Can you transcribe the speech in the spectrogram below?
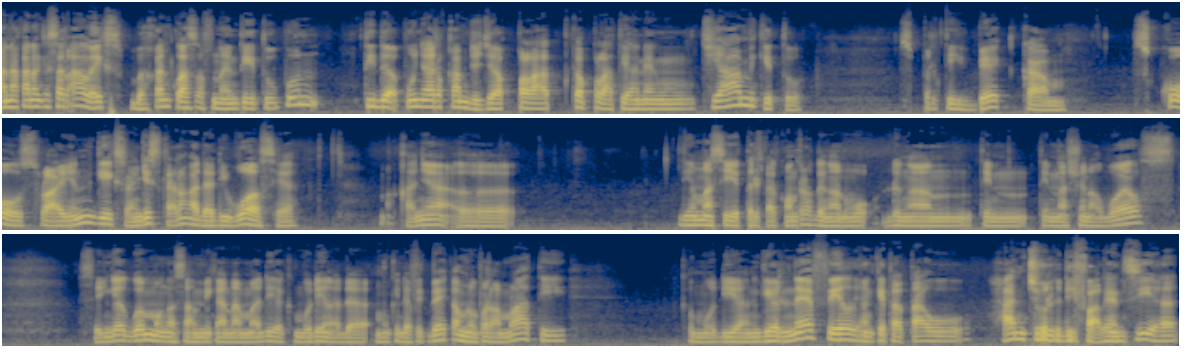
anak-anak Sir Alex bahkan class of 90 itu pun tidak punya rekam jejak pelat kepelatihan yang ciamik itu. Seperti Beckham, Scholes, Ryan Giggs, Ryan Giggs sekarang ada di Wolves ya. Makanya uh, dia masih terikat kontrak dengan dengan tim tim nasional Wales. Sehingga gue mengesampingkan nama dia. Kemudian ada mungkin David Beckham belum pernah melatih. Kemudian Gary Neville yang kita tahu hancur di Valencia.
